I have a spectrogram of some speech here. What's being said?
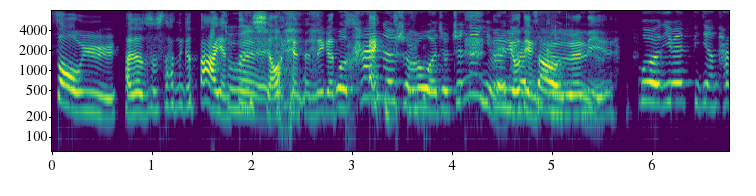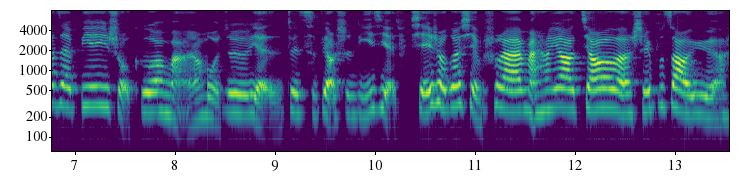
躁郁，好像就是他那个大眼瞪小眼的那个。我看的时候我就真的以为有点躁郁。不过因为毕竟他在憋一首歌嘛，然后我就也对此表示理解。写一首歌写不出来，马上又要交了，谁不躁郁啊？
